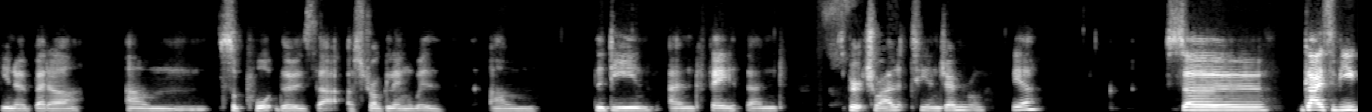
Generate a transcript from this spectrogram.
you know, better um, support those that are struggling with um, the deen and faith and spirituality in general. Yeah. So, guys, have you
